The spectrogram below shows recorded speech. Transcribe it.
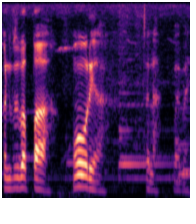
गणपती बाप्पा मोर्या. चला बाय बाय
